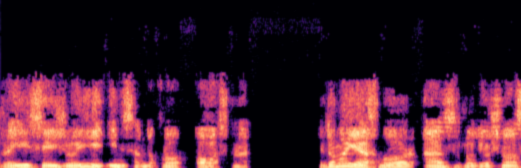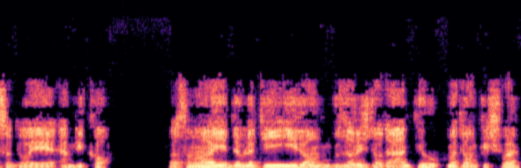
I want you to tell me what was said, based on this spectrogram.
رئیس اجرایی این صندوق را آغاز کند. ادامه اخبار از رادیوشنا صدای امریکا رسانه های دولتی ایران گزارش دادند که حکومت آن کشور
